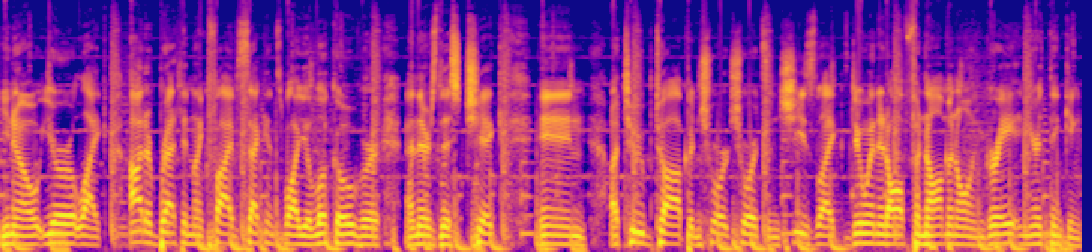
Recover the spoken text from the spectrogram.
you know, you're like out of breath in like five seconds while you look over and there's this chick in a tube top and short shorts and she's like doing it all phenomenal and great and you're thinking,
